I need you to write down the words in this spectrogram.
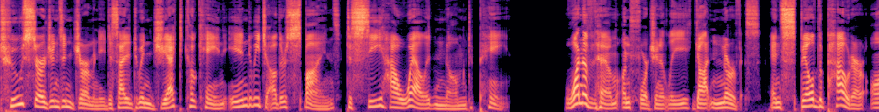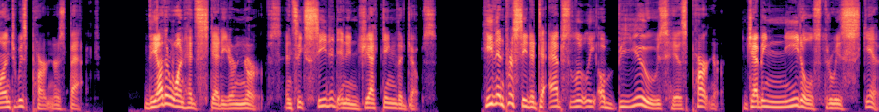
two surgeons in Germany decided to inject cocaine into each other's spines to see how well it numbed pain. One of them, unfortunately, got nervous and spilled the powder onto his partner's back. The other one had steadier nerves and succeeded in injecting the dose. He then proceeded to absolutely abuse his partner, jabbing needles through his skin,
